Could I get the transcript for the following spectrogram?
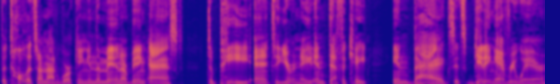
the toilets are not working and the men are being asked to pee and to urinate and defecate in bags. It's getting everywhere.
